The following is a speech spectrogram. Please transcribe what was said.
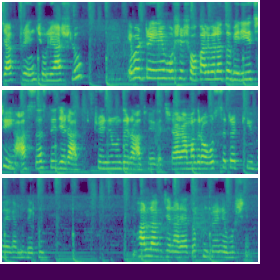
যাক ট্রেন চলে আসলো। এবার ট্রেনে বসে সকালবেলা তো বেরিয়েছি। আস্তে আস্তে যে রাত ট্রেনের মধ্যে রাত হয়ে গেছে। আর আমাদের অবস্থাটা কি হয়ে গেল দেখুন। ভালো লাগছে না আর এতক্ষণ ট্রেনে বসে।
